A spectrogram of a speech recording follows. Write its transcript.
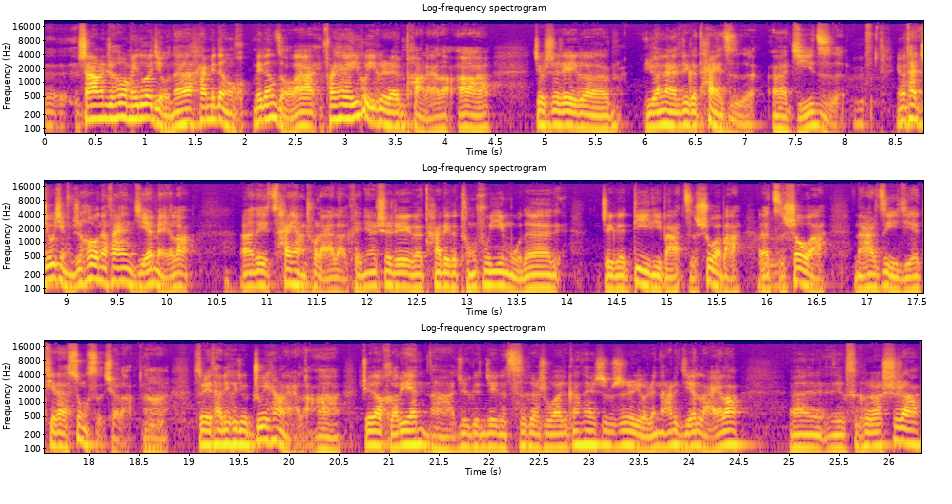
呃，杀完之后没多久呢，还没等没等走啊，发现又一个人跑来了啊，就是这个原来的这个太子啊吉子，因为他酒醒之后呢，发现劫没了啊，得猜想出来了，肯定是这个他这个同父异母的。这个弟弟吧，子硕吧，呃，子寿啊，拿着自己劫替他送死去了啊，所以他立刻就追上来了啊，追到河边啊，就跟这个刺客说，刚才是不是有人拿着劫来了？嗯，这个刺客说，是啊，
